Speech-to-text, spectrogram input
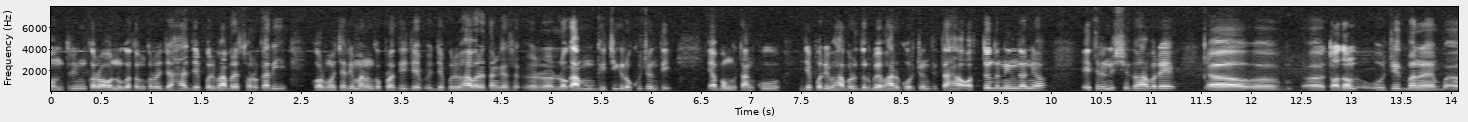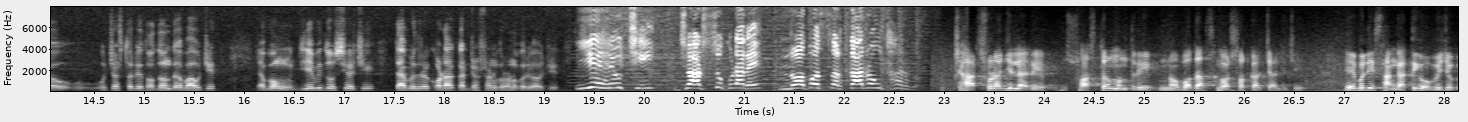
ମନ୍ତ୍ରୀଙ୍କର ଅନୁଗତଙ୍କର ଯାହା ଯେପରି ଭାବରେ ସରକାରୀ କର୍ମଚାରୀମାନଙ୍କ ପ୍ରତି ଯେପରି ଭାବରେ ତାଙ୍କେ ଲଗାମ ଘିଚିକି ରଖୁଛନ୍ତି ଏବଂ ତାଙ୍କୁ ଯେପରି ଭାବରେ ଦୁର୍ବ୍ୟବହାର କରୁଛନ୍ତି ତାହା ଅତ୍ୟନ୍ତ ନିନ୍ଦନୀୟ ଏଥିରେ ନିଶ୍ଚିତ ଭାବରେ ତଦନ୍ତ ଉଚିତ ମାନେ ଉଚ୍ଚସ୍ତରୀୟ ତଦନ୍ତ ହେବା ଉଚିତ এবং যিয়ে বি দোষী অছি তা বিরুদ্ধে কড়া কার্যানুষ্ঠান গ্রহণ করা উচিত ইয়ে হেউছি ঝারসুগুড়ারে নব সরকার উদ্ধার ঝারসুগুড়া জেলার স্বাস্থ্যমন্ত্রী নব দাসঙ্কর সরকার চালিছে এভাবে সাংঘাতিক অভিযোগ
